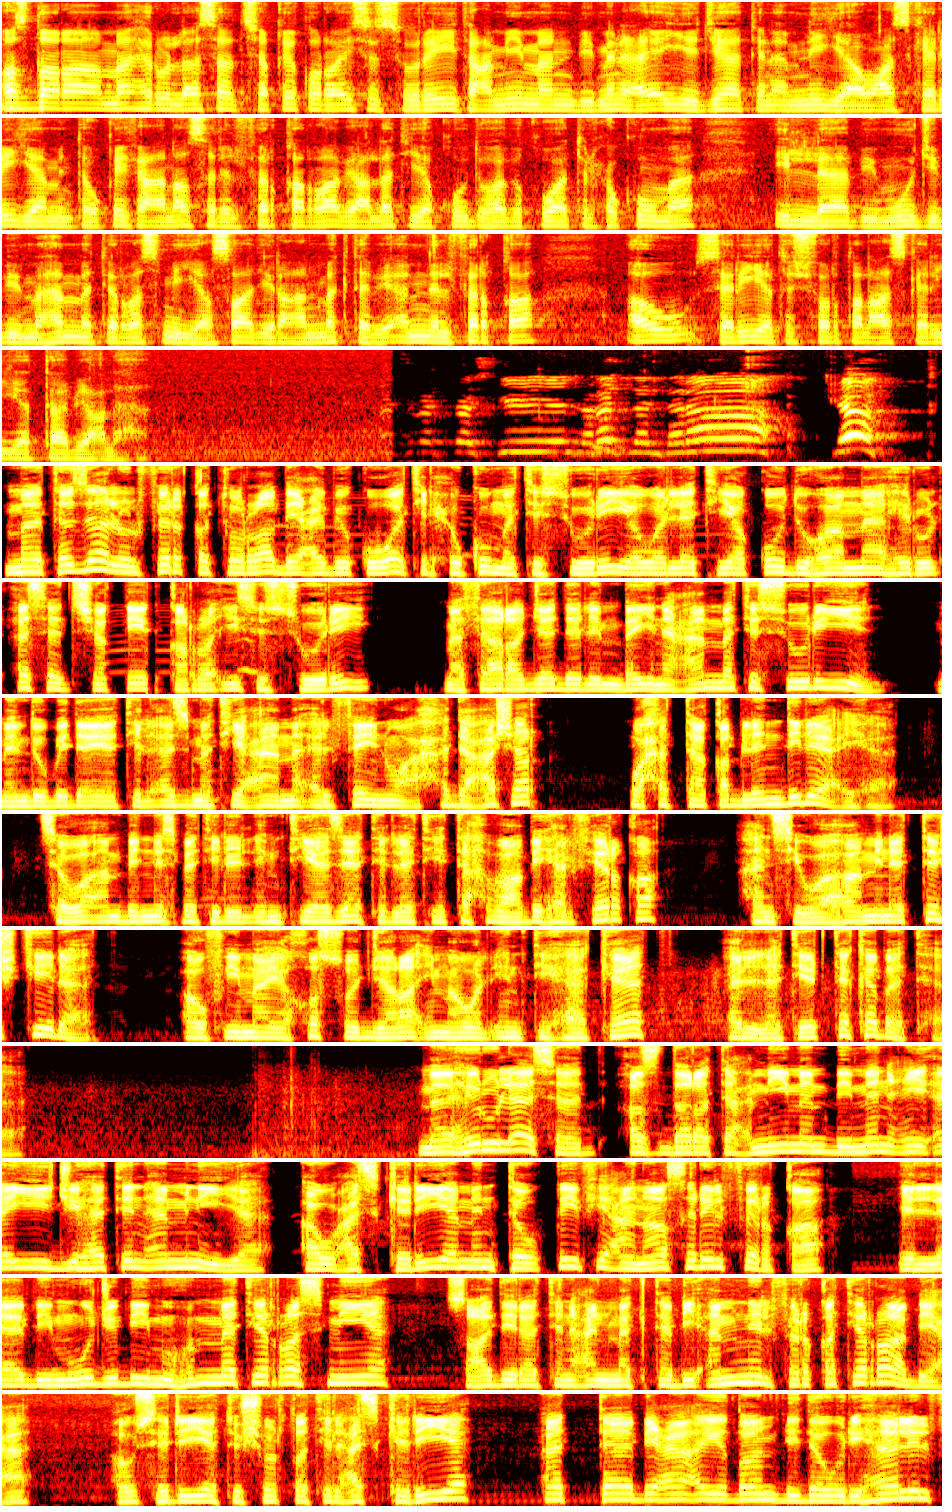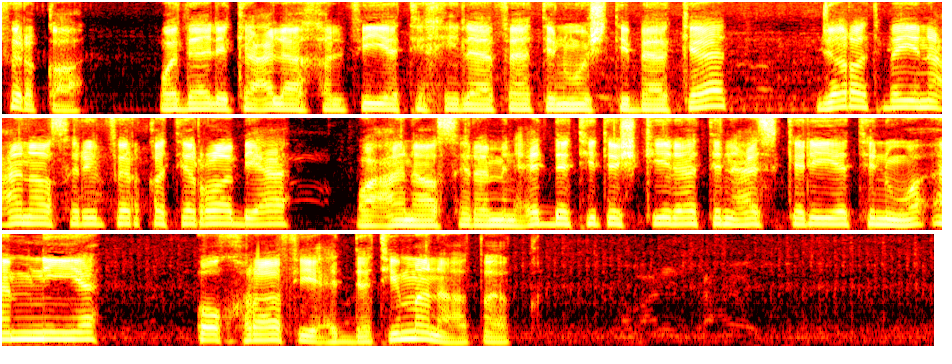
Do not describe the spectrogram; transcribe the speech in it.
أصدر ماهر الأسد شقيق الرئيس السوري تعميما بمنع أي جهة أمنية أو عسكرية من توقيف عناصر الفرقة الرابعة التي يقودها بقوات الحكومة إلا بموجب مهمة رسمية صادرة عن مكتب أمن الفرقة أو سرية الشرطة العسكرية التابعة لها. ما تزال الفرقة الرابعة بقوات الحكومة السورية والتي يقودها ماهر الأسد شقيق الرئيس السوري مثار جدل بين عامة السوريين. منذ بداية الأزمة عام 2011 وحتى قبل اندلاعها سواء بالنسبة للامتيازات التي تحظى بها الفرقة عن سواها من التشكيلات أو فيما يخص الجرائم والانتهاكات التي ارتكبتها. ماهر الأسد أصدر تعميما بمنع أي جهة أمنية أو عسكرية من توقيف عناصر الفرقة إلا بموجب مهمة رسمية صادرة عن مكتب أمن الفرقة الرابعة أو سرية الشرطة العسكرية التابعة أيضا بدورها للفرقة وذلك على خلفية خلافات واشتباكات جرت بين عناصر الفرقة الرابعة وعناصر من عدة تشكيلات عسكرية وأمنية أخرى في عدة مناطق.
